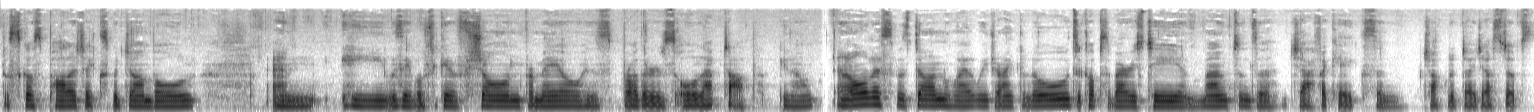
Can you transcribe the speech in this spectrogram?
discuss politics with John Bowl and he was able to give Sean from Mayo his brother's old laptop, you know. And all this was done while we drank loads of cups of Barry's tea and mountains of Jaffa cakes and chocolate digestives.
